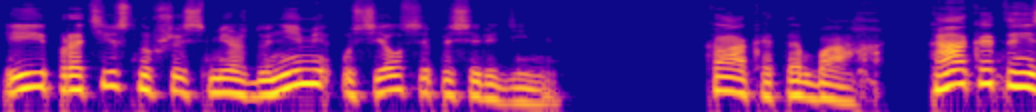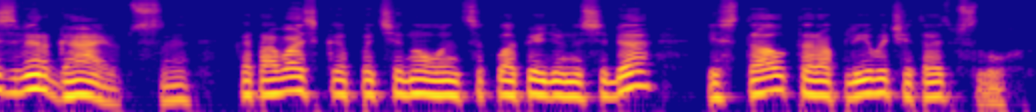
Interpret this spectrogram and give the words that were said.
и, протиснувшись между ними, уселся посередине. «Как это бах? Как это извергаются?» Котоваська потянул энциклопедию на себя и стал торопливо читать вслух.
